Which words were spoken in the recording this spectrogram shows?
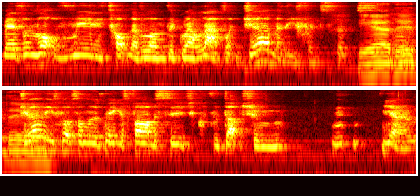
there's a lot of really top level underground labs, like Germany, for instance. yeah, they mm. they Germany's got some of the biggest pharmaceutical production, mm, you know,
